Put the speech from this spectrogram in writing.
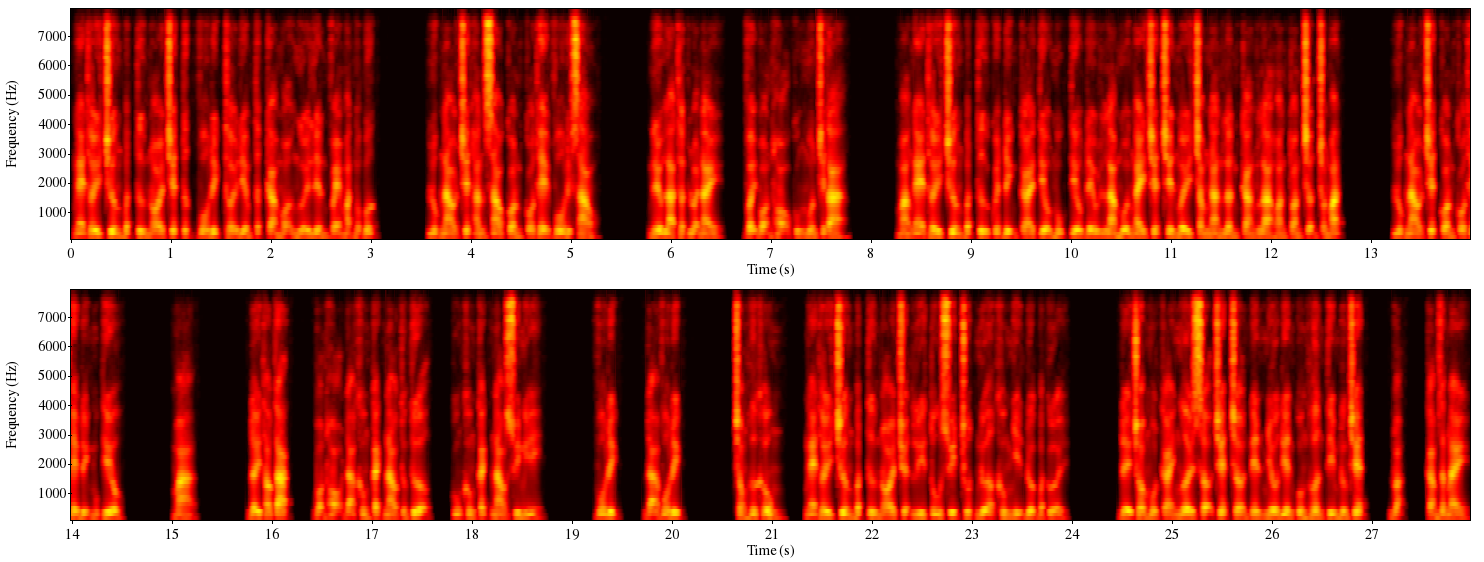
Nghe thấy trương bất tử nói chết tức vô địch thời điểm, tất cả mọi người liền vẻ mặt một bức lúc nào chết hắn sao còn có thể vô địch sao? Nếu là thật loại này, vậy bọn họ cũng muốn chết ta. Mà nghe thấy trương bất tử quyết định cái tiểu mục tiêu đều là mỗi ngày chết trên mấy trăm ngàn lần càng là hoàn toàn trận tròn mắt. Lúc nào chết còn có thể định mục tiêu? Má! Đây thao tác, bọn họ đã không cách nào tưởng tượng, cũng không cách nào suy nghĩ. Vô địch, đã vô địch. Trong hư không, nghe thấy trương bất tử nói chuyện lý tu suýt chút nữa không nhịn được bật cười. Để cho một cái người sợ chết trở nên nhớ điên cuồng hơn tìm đường chết, đoạn, cảm giác này,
